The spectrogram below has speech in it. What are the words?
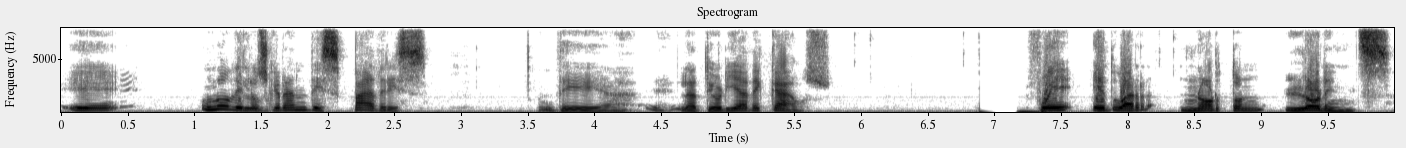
Eh, uno de los grandes padres de eh, la teoría de caos fue Edward Norton Lawrence.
